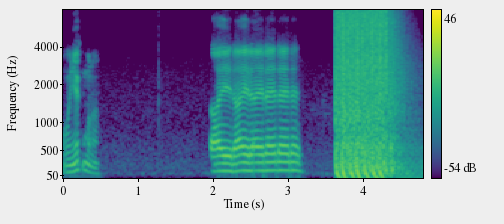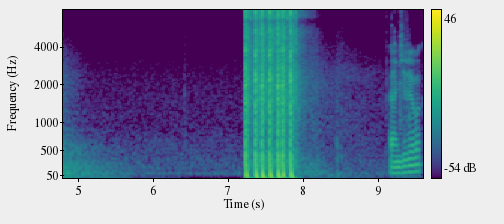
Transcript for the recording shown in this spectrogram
Oynayak mı ona? Hayır hayır hayır hayır hayır. hayır. Pencereye bak.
